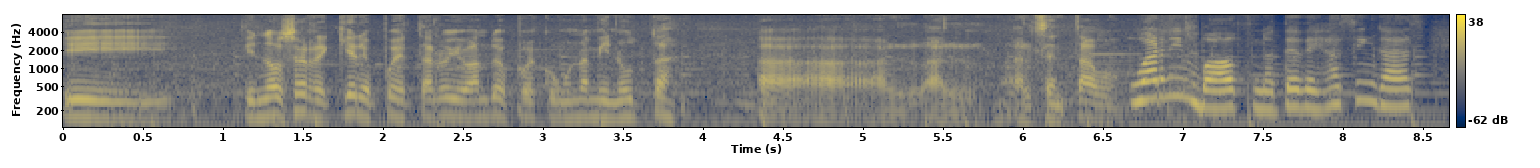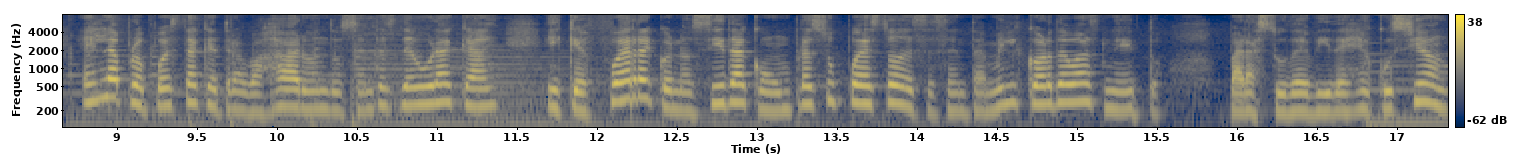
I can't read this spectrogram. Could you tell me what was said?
y, no se requiere pues estarlo llevando después con una minuta al, centavo. Warning Bob no te deja sin gas es la propuesta que trabajaron docentes de Huracán y que fue reconocida con un presupuesto de 60 mil córdobas neto para su debida ejecución.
